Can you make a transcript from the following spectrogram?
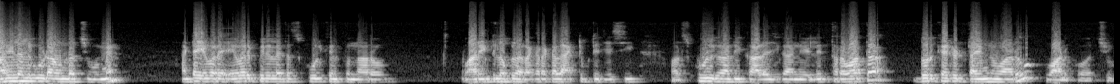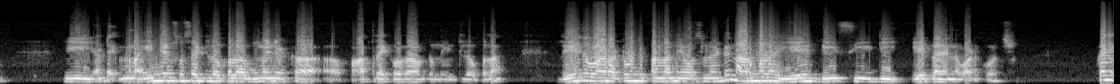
మహిళలు కూడా ఉండొచ్చు ఉమెన్ అంటే ఎవరు ఎవరి పిల్లలు అయితే స్కూల్కి వెళ్తున్నారో వారి ఇంటి లోపల రకరకాల యాక్టివిటీ చేసి వారు స్కూల్ కానీ కాలేజ్ కానీ వెళ్ళిన తర్వాత దొరికేటువంటి టైంను వారు వాడుకోవచ్చు. ఈ అంటే మన ఇండియన్ సొసైటీ లోపల ఉమెన్ యొక్క పాత్ర ఎక్కువగా ఉంటుంది ఇంటి లోపల. లేదు వారు అటువంటి పనులన్నీ అవసరం అంటే normal A BCD A plan అయినా వాడుకోవచ్చు. కానీ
